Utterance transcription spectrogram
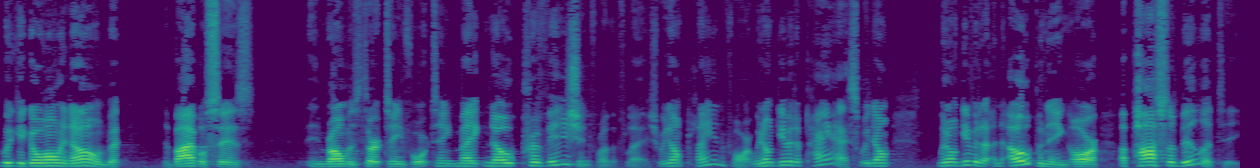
We could go on and on, but the Bible says in Romans 13, 14, make no provision for the flesh. We don't plan for it. We don't give it a pass. We don't, we don't give it an opening or a possibility.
